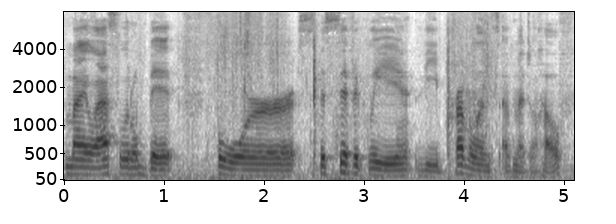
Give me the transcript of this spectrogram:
my last little bit for specifically the prevalence of mental health.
